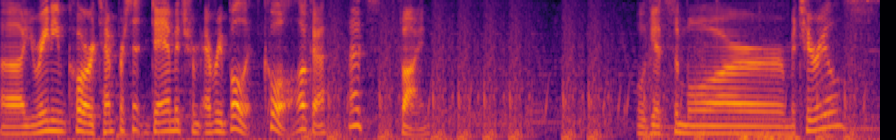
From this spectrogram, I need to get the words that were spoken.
Uh, uranium core, 10% damage from every bullet. Cool, okay. That's fine. We'll get some more materials.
